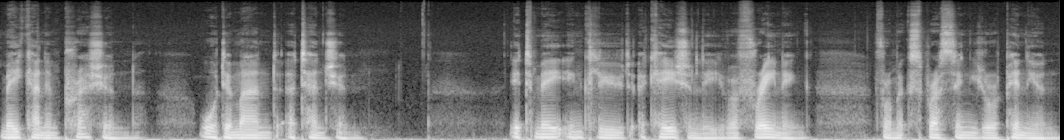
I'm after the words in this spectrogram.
make an impression, or demand attention. It may include occasionally refraining from expressing your opinion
